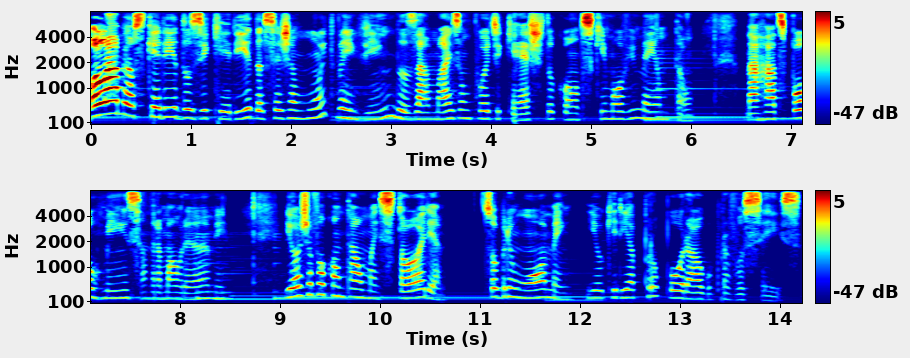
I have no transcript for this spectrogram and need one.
Olá, meus queridos e queridas, sejam muito bem-vindos a mais um podcast do Contos que Movimentam, narrados por mim, Sandra Maurami. E hoje eu vou contar uma história sobre um homem e eu queria propor algo para vocês.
